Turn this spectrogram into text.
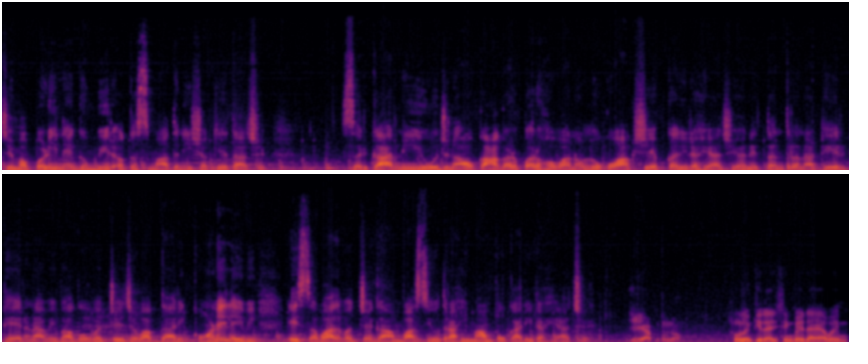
જેમાં પડીને ગંભીર અકસ્માતની શક્યતા છે. સરકારની યોજનાઓ કાગળ પર હોવાનો લોકો આક્ષેપ કરી રહ્યા છે અને તંત્રના ઠેર ઠેરના વિભાગો વચ્ચે જવાબદારી કોણે લેવી એ સવાલ વચ્ચે ગામવાસીઓ ત્રાહિમામ પોકારી રહ્યા છે. જી આપનું નામ? સોલંકી રાયસિંહભાઈ ડાયાભાઈ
